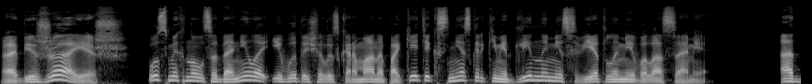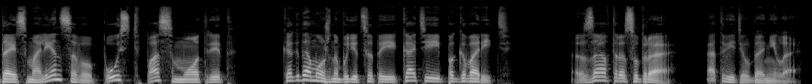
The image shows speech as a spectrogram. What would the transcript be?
Обижаешь, усмехнулся Данила и вытащил из кармана пакетик с несколькими длинными светлыми волосами. Отдай Смоленцеву, пусть посмотрит. Когда можно будет с этой Катей поговорить? Завтра с утра, ответил Данила.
